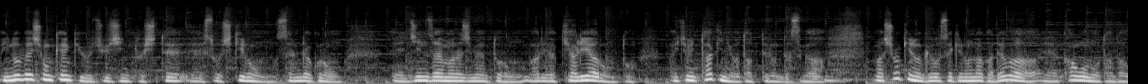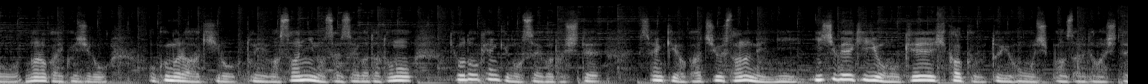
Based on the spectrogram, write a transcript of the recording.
イノベーション研究を中心としてえー組織論戦略論えー人材マネジメント論あるいはキャリア論とまあ非常に多岐にわたってるんですが、まあ、初期の業績の中ではえー籠野忠夫野中育次郎奥村明宏というまあ3人の先生方との共同研究の成果として1983年に日米企業の経営比較という本を出版されてまして、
